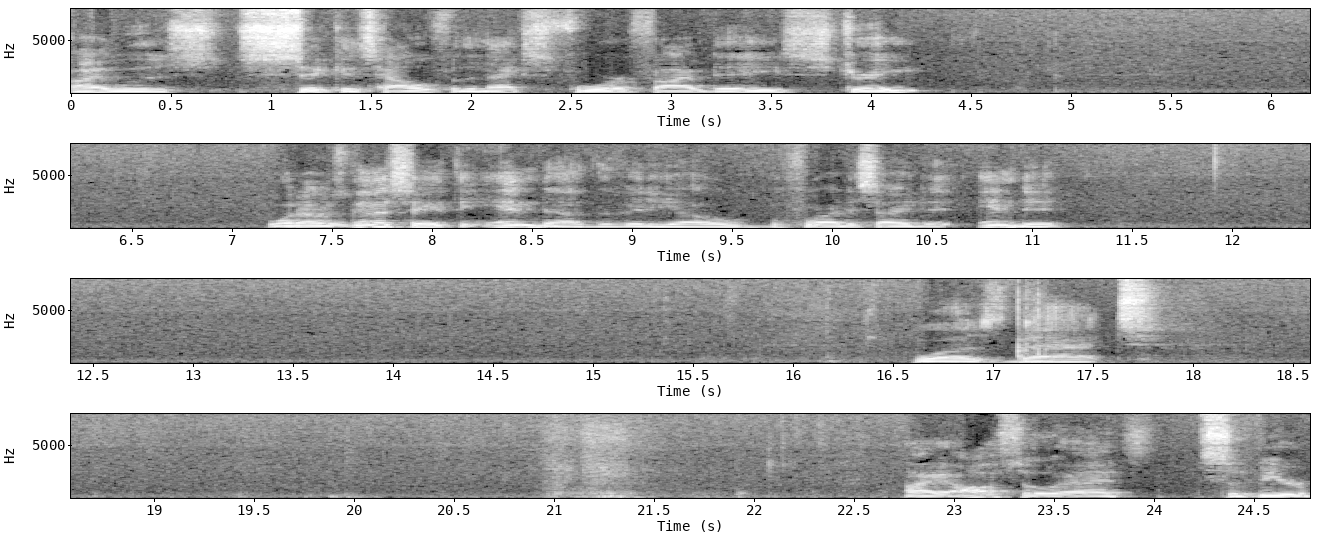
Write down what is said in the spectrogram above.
I was sick as hell for the next four or five days straight. What I was gonna say at the end of the video before I decided to end it was that I also had severe,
